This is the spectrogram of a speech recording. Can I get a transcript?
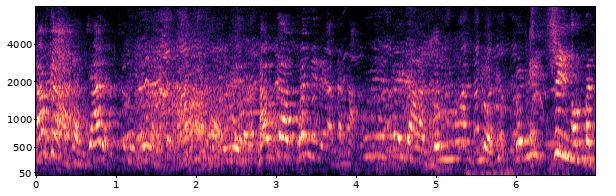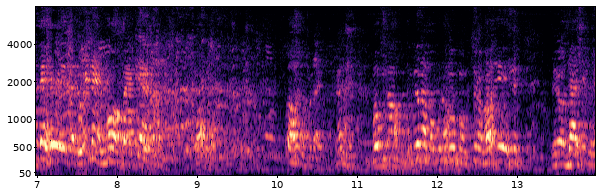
နောက်ကအတန်ကြားတယ်ကျွန်တော်ပြောတာနောက်ကဖွင့်နေတဲ့အတန်ကဦးလေး စိတ်ကလုံလွှမ်းပြီးတော့ဘယ်နည်းချင်းအမလဲကလေးနိုင်မော့ပဲတဲ့ဟုတ်ပါလိုက်ဘုံတော့ပြောတာမဟုတ်ဘူးမဟုတ်ကျွန်တော်ပါအေးဒီတော့ဒါရှိနေ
